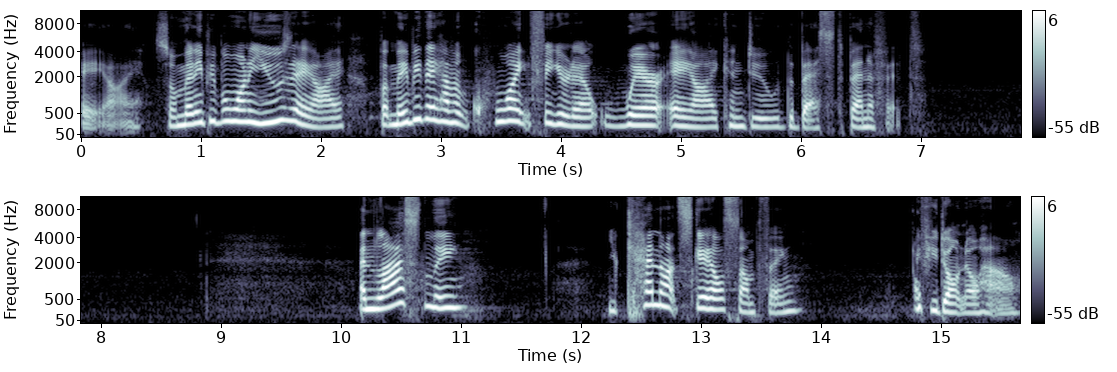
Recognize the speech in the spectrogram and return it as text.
AI. So many people want to use AI, but maybe they haven't quite figured out where AI can do the best benefit. And lastly, you cannot scale something if you don't know how.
